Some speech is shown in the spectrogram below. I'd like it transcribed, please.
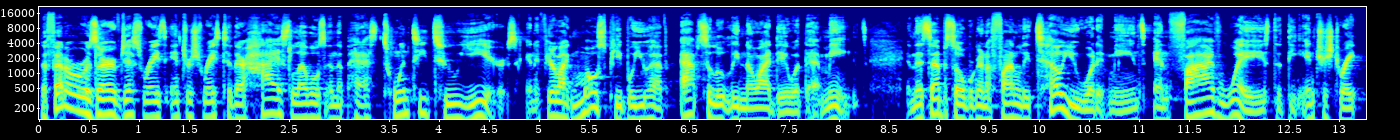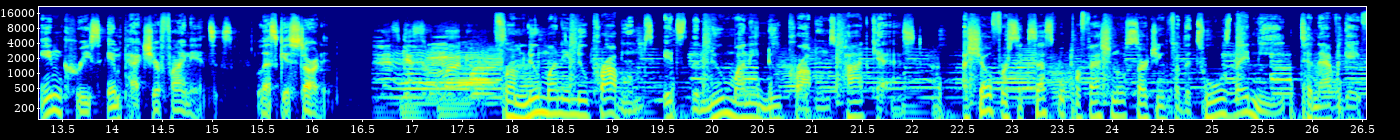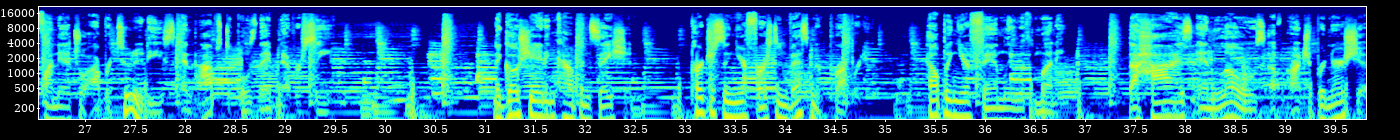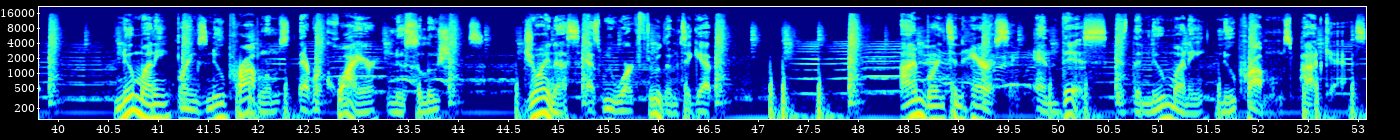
The Federal Reserve just raised interest rates to their highest levels in the past 22 years. And if you're like most people, you have absolutely no idea what that means. In this episode, we're going to finally tell you what it means and five ways that the interest rate increase impacts your finances. Let's get started. Let's get some money. From New Money, New Problems, it's the New Money, New Problems podcast, a show for successful professionals searching for the tools they need to navigate financial opportunities and obstacles they've never seen. Negotiating compensation, purchasing your first investment property, helping your family with money, the highs and lows of entrepreneurship. New money brings new problems that require new solutions. Join us as we work through them together. I'm Brenton Harrison, and this is the New Money, New Problems podcast.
